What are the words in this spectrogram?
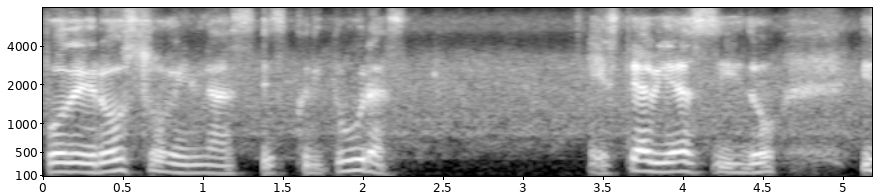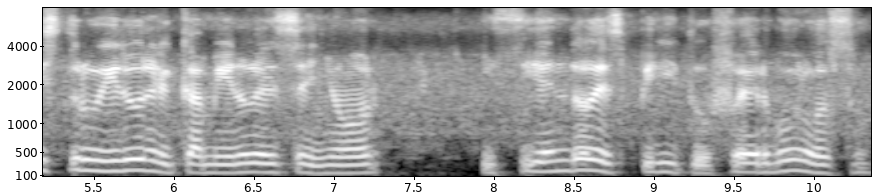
poderoso en las escrituras. Este había sido instruido en el camino del Señor y siendo de espíritu fervoroso,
